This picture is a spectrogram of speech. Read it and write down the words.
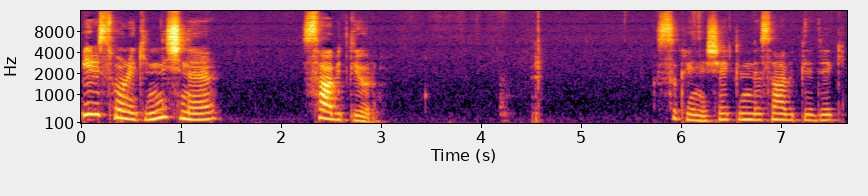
Bir sonrakinin içine sabitliyorum. Sık iğne şeklinde sabitledik.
